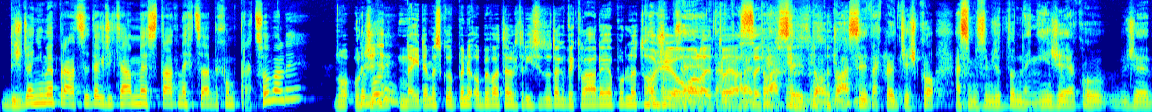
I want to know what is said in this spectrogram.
když daníme práci, tak říkáme, stát nechce, abychom pracovali? No určitě Nebo... najdeme skupiny obyvatel, kteří si to tak vykládají a podle toho no, žijou, dobře, ale tak, to je ale asi... To asi, to, to asi takhle těžko. Já si myslím, že to není, že, jako, že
